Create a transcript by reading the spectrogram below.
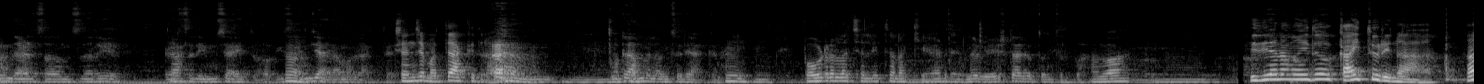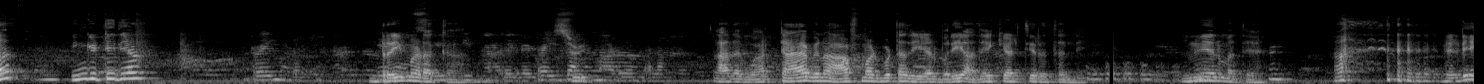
ಒಂದ್ ಎರಡ್ ಸರಿ ಹಿಂಸೆ ಆಯ್ತು ಈಗ ಸಂಜೆ ಆರಾಮಾಗಿ ಆಗ್ತದೆ ಸಂಜೆ ಮತ್ತೆ ಹಾಕಿದ್ರ ಊಟ ಆದ್ಮೇಲೆ ಒಂದ್ಸರಿ ಹಾಕೋಣ ಹ್ಮ್ ಹ್ಮ್ ಪೌಡ್ರ್ ಎಲ್ಲ ಚೆಲ್ಲಿತ್ತಲ್ಲ ಕೇಳ್ದೆ ವೇಸ್ಟ್ ಆಗುತ್ತೆ ಒಂದ್ ಸ್ವಲ್ಪ ಅಲ್ವಾ ಇದೇನಮ್ಮ ಇದು ಕಾಯ್ತುರಿನಾ ಹಾ ಹಿಂಗಿಟ್ಟಿದ್ಯಾ ಡ್ರೈ ಮಾಡಕ್ಕೆ. ಡ್ರೈ ಮಾಡಕ್ಕ. ಡ್ರೈ ಜಾಮ್ ಮಾಡು ಅಂತಲ್ಲ ಅದ ಟ್ಯಾಬ್ ಏನೋ ಆಫ್ ಮಾಡ್ಬಿಟ್ಟು ಅದು ಹೇಳಿ ಬರೀ ಅದೇ ಕೇಳ್ತಿರುತ್ತೆ ಅಲ್ಲಿ. ಇನ್ನೇನು ಮತ್ತೆ? ರೆಡಿ ನಡಿ.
